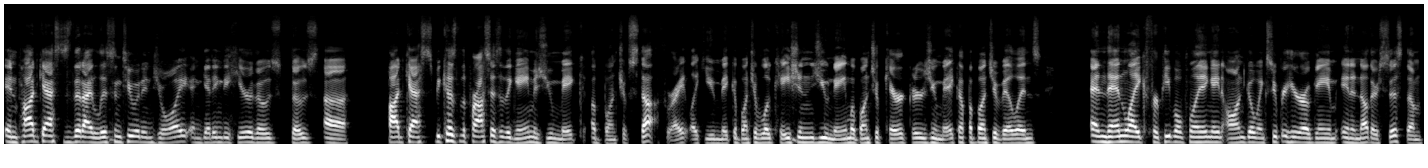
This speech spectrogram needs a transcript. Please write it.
in podcasts that I listen to and enjoy, and getting to hear those those uh podcasts because the process of the game is you make a bunch of stuff, right? Like you make a bunch of locations, you name a bunch of characters, you make up a bunch of villains. And then like for people playing an ongoing superhero game in another system,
